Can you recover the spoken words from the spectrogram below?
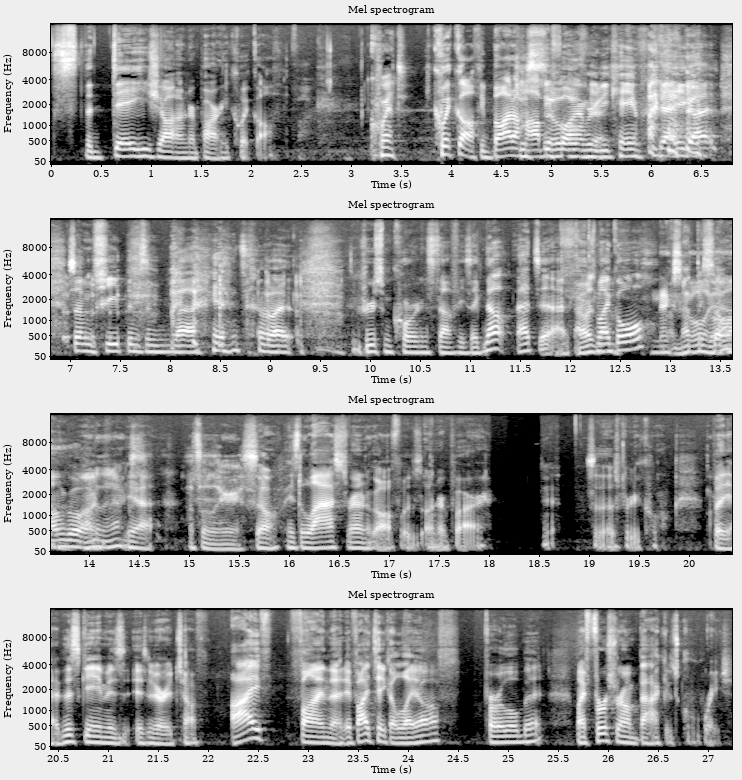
S- The day he shot under par, he quit golf. Fuck. Quit. He quit golf. He bought a Just hobby so farm. He became yeah. He got some sheep and some, uh, some uh, grew some corn and stuff. He's like, no, that's it. That was my goal. Next I goal. So yeah. I'm going. On to the next. Yeah. That's hilarious. So his last round of golf was under par. Yeah. So that was pretty cool. But yeah, this game is is very tough. I find that if I take a layoff for a little bit, my first round back is great.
